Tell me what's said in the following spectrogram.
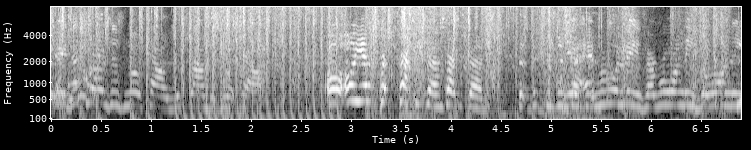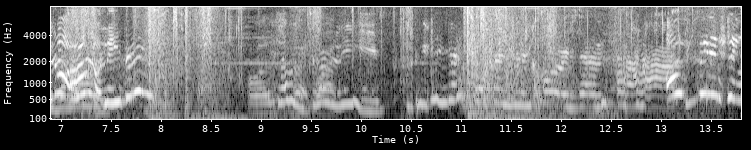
Hey, this round does not count. This round does not count. Oh, oh yeah, pra- practice round, practice round. Th- This is Yeah, everyone leave, everyone leave, everyone leave. No, I'm not leaving. Oh, No, don't leave. We can get fucking record again. I'm finishing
